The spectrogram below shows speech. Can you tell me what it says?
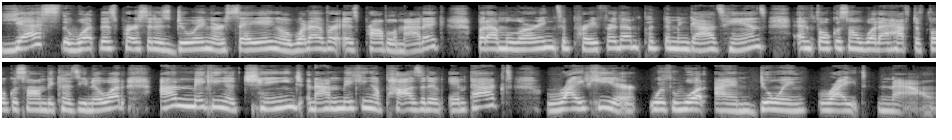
yes, the, what this person is doing or saying or whatever is problematic, but I'm learning to pray for them, put them in God's hands and focus on what I have to focus on because you know what? I'm making a change and I'm making a positive impact right here with what I'm doing right now.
